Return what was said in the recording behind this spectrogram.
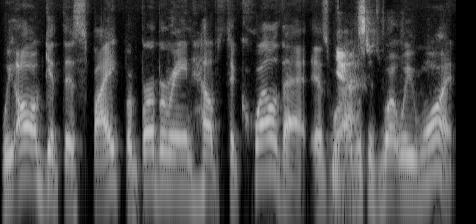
we all get this spike, but berberine helps to quell that as well, yes. which is what we want.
